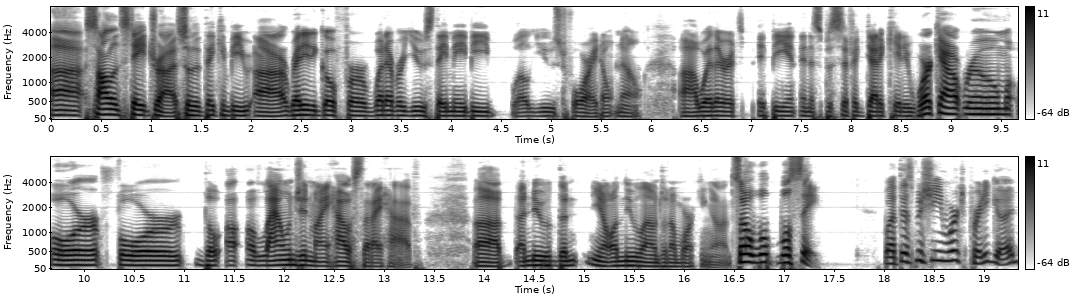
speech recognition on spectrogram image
uh, solid state drives so that they can be uh, ready to go for whatever use they may be well used for. I don't know uh, whether it's it be in, in, a specific dedicated workout room or for the a lounge in my house that I have. Uh, a new the you know a new lounge that I'm working on. So we'll we'll see. But this machine works pretty good.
